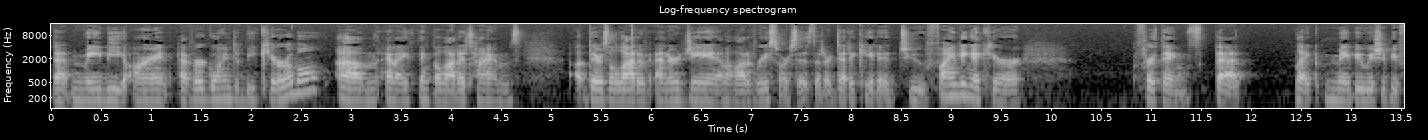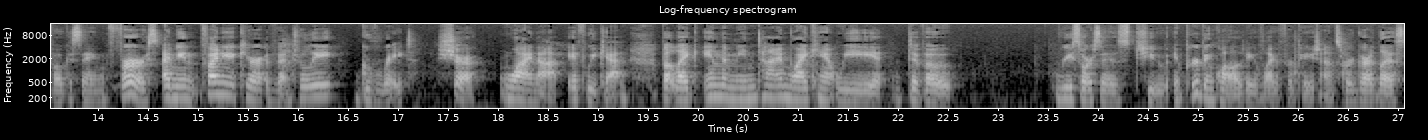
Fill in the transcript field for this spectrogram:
that maybe aren't ever going to be curable. Um, and I think a lot of times uh, there's a lot of energy and a lot of resources that are dedicated to finding a cure for things that like maybe we should be focusing first. I mean, finding a cure eventually, great. Sure. Why not if we can? But like in the meantime, why can't we devote resources to improving quality of life for patients regardless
